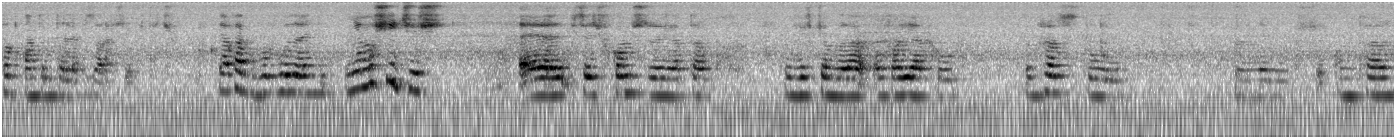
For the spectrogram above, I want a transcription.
pod kątem telewizora się widać. Ja tak w ogóle nie musicie e, pisać w końcu, ja tak mówię ciągle o wojaku. Po prostu nie wiem, sekundkę.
